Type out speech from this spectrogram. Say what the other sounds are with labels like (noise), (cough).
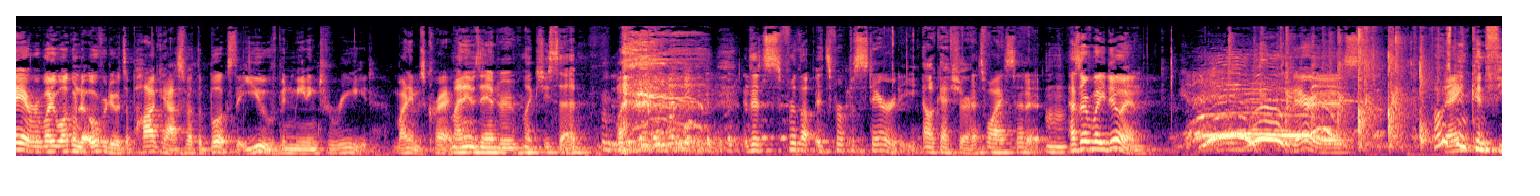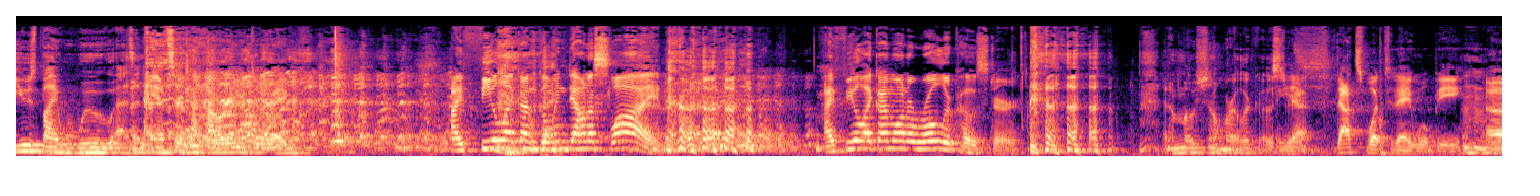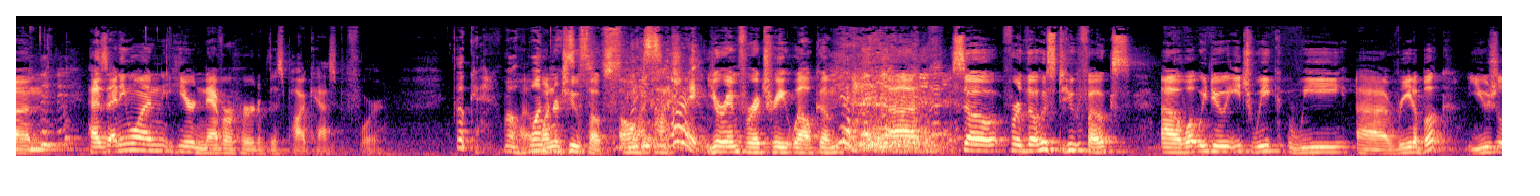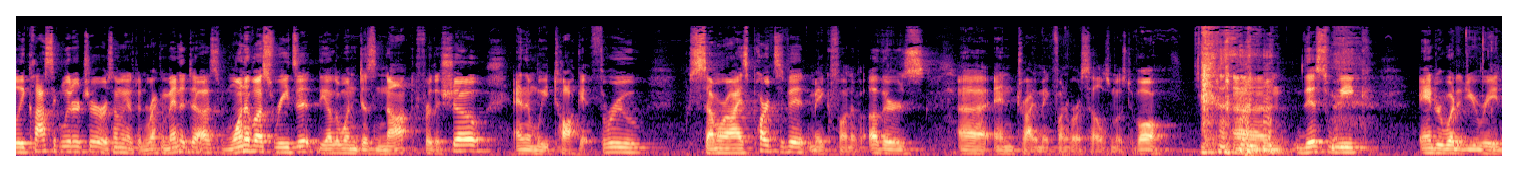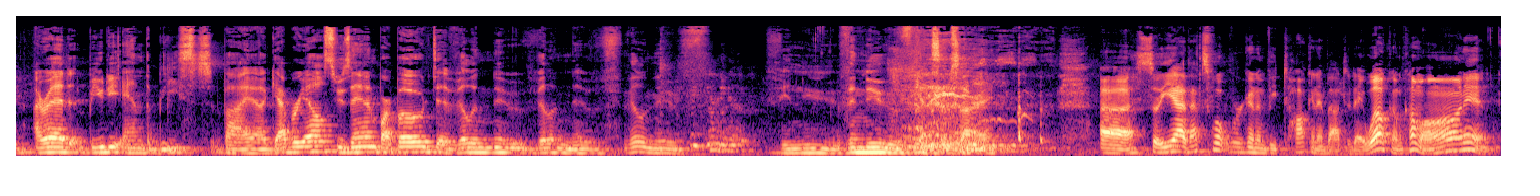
Hey, everybody, welcome to Overdue. It's a podcast about the books that you've been meaning to read. My name is Craig. My name is Andrew, like she said. (laughs) it's for the it's for posterity. Okay, sure. That's why I said it. Mm-hmm. How's everybody doing? Woo, there it is. I've always been confused by woo as an answer to how are you doing. I feel like I'm going down a slide. (laughs) I feel like I'm on a roller coaster. (laughs) An emotional roller coaster. Yeah, that's what today will be. Um, has anyone here never heard of this podcast before? Okay. Well, Uh, one, or two folks. Oh my gosh, right. you're in for a treat. Welcome. Uh, so, for those two folks, uh, what we do each week, we uh, read a book, usually classic literature or something that's been recommended to us. One of us reads it, the other one does not for the show, and then we talk it through, summarize parts of it, make fun of others, uh, and try to make fun of ourselves most of all. Um, this week, Andrew, what did you read? I read Beauty and the Beast by uh, Gabrielle Suzanne Barbot de Villeneuve. Villeneuve. Villeneuve. Villeneuve. Villeneuve. Yes, I'm sorry. (laughs) Uh, so yeah, that's what we're going to be talking about today. Welcome, come on in.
